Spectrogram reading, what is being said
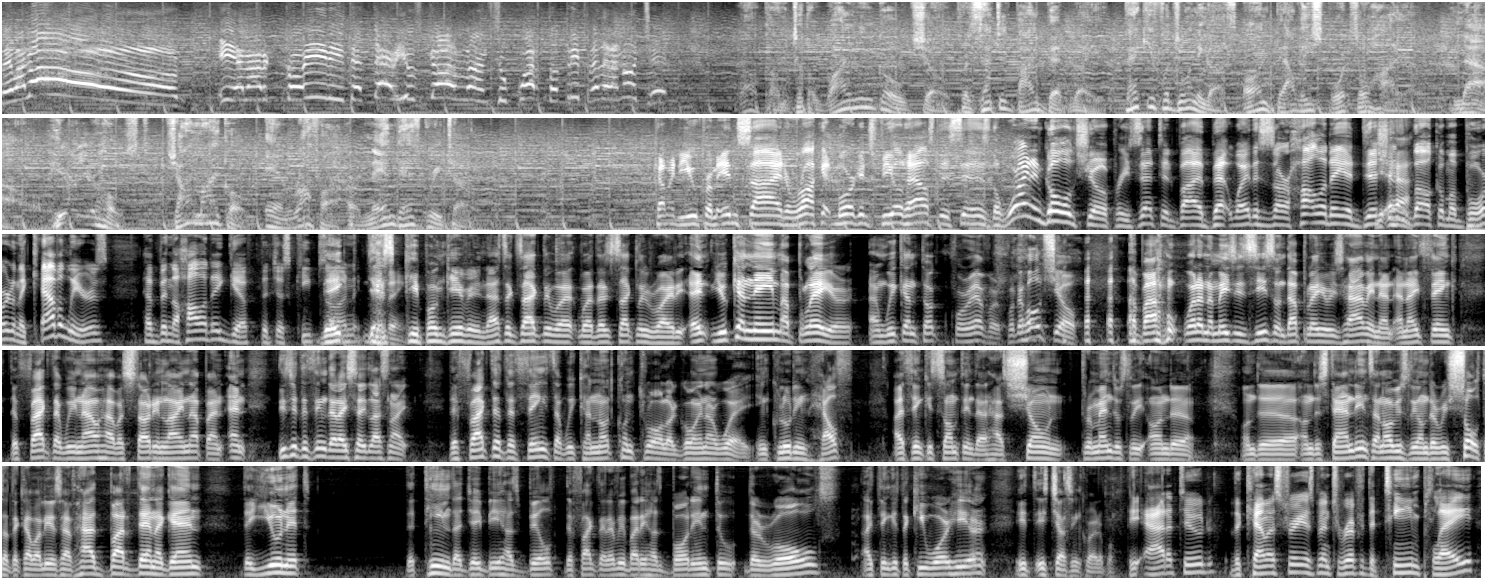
de balón. Y el arco iris de Darius Garland, su cuarto triple de la noche. Welcome to the Wine and Gold Show, presented by Betway. Thank you for joining us on Bally Sports Ohio. Now, here are your hosts, John Michael and Rafa Hernandez Brito. Coming to you from inside Rocket Mortgage Fieldhouse, this is the Wine and Gold Show presented by Betway. This is our holiday edition. Yeah. Welcome aboard. And the Cavaliers have been the holiday gift that just keeps They on just giving. keep on giving. That's exactly what, what that's exactly right. And you can name a player, and we can talk forever for the whole show about what an amazing season that player is having. And and I think the fact that we now have a starting lineup, and and this is the thing that I said last night. The fact that the things that we cannot control are going our way, including health, I think is something that has shown tremendously on the on the on the standings and obviously on the result that the Cavaliers have had. But then again, the unit, the team that JB has built, the fact that everybody has bought into their roles, I think is the key word here. It, it's just incredible. the attitude, the chemistry has been terrific. The team play,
